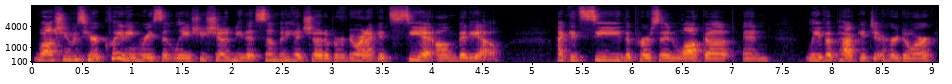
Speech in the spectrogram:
while she was here cleaning recently, she showed me that somebody had showed up at her door and I could see it on video. I could see the person walk up and leave a package at her door.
